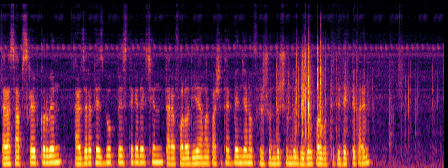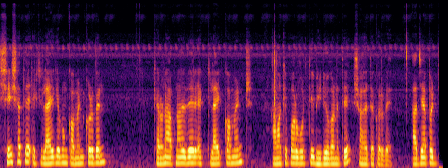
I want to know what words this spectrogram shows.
তারা সাবস্ক্রাইব করবেন। আর যারা ফেসবুক পেজ থেকে দেখছেন, তারা ফলো দিয়ে আমার পাশে থাকবেন যেন সুন্দর সুন্দর ভিডিও পরবর্তীতে দেখতে পারেন। সেই সাথে একটি লাইক এবং কমেন্ট করবেন, কেননা আপনাদের একটি লাইক কমেন্ট আমাকে পরবর্তী ভিডিও বানাতে সহায়তা করবে। আজ এ পর্য-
